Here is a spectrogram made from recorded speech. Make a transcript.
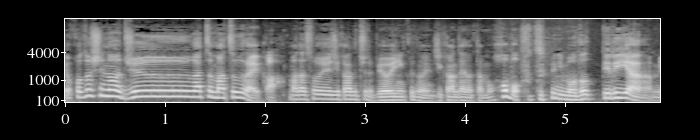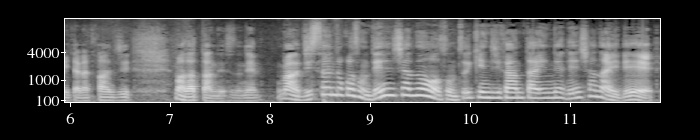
で、今年の10月末ぐらいか、またそういう時間でちょっと病院行くのに時間帯になったらもうほぼ普通に戻ってるやん、みたいな感じ、まあだったんですね。まあ実際のところその電車のその通勤時間帯にね、電車内で、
